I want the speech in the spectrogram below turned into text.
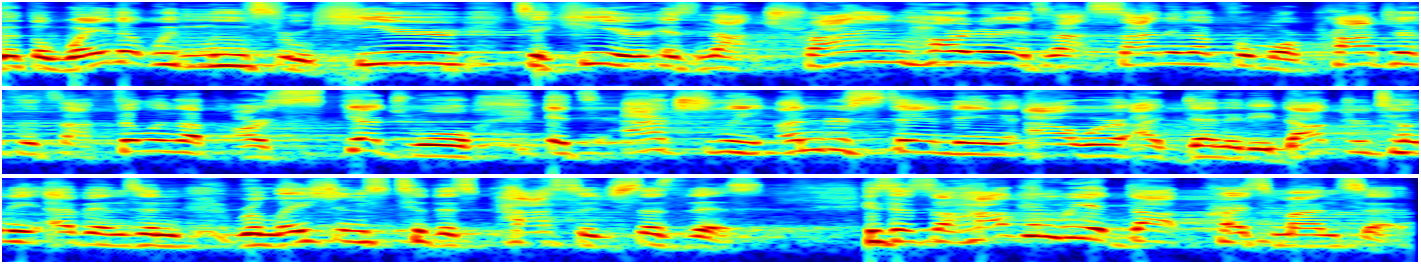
That the way that we move from here to here is not trying harder, it's not signing up for more projects, it's not filling up our schedule, it's actually understanding our identity. Dr. Tony Evans, in relations to this passage, says this He says, So, how can we adopt Christ's mindset?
